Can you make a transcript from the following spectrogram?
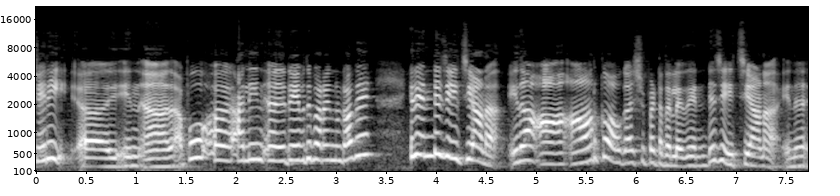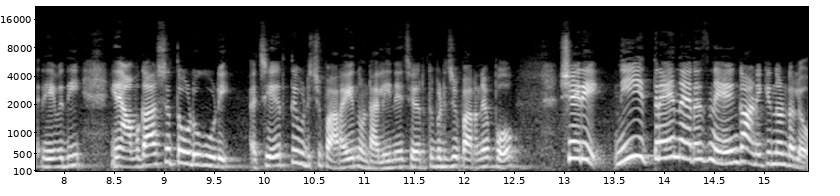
ശരി അപ്പോൾ അലീൻ രേവതി പറയുന്നുണ്ട് അതെ ഇത് എന്റെ ചേച്ചിയാണ്. ഇത് ആർക്കും അവകാശപ്പെട്ടതല്ല. ഇത് എന്റെ ചേച്ചിയാണ്. എന്ന് രേവതി ഇങ്ങനെ അവകാശത്തോടു കൂടി ചേർത്ത് പിടിച്ച് പറയുന്നുണ്ട്. അലീനെ ചേർത്ത് പിടിച്ച് പറഞ്ഞപ്പോൾ ശരി നീ ഇത്രയും നേരം സ്നേഹം കാണിക്കുന്നുണ്ടല്ലോ.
